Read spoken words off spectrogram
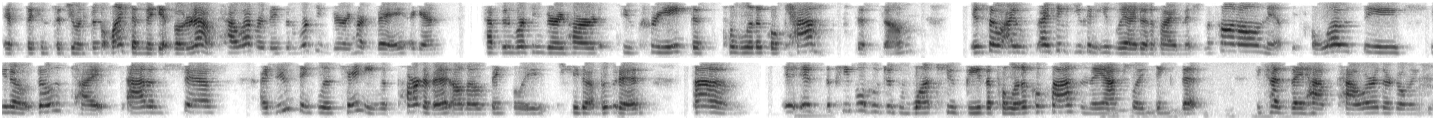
if the constituents don't like them, they get voted out. However, they've been working very hard. They, again, have been working very hard to create this political caste system. And so I, I think you can easily identify Mitch McConnell, Nancy Pelosi, you know, those types, Adam Schiff, I do think Liz Cheney was part of it, although thankfully she got booted. Um, it, it's the people who just want to be the political class and they actually think that because they have power, they're going to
